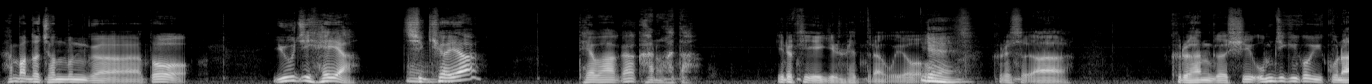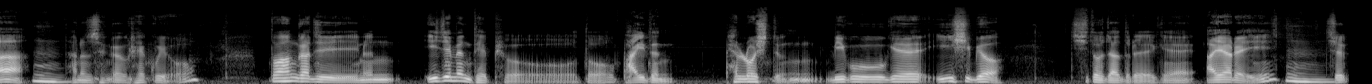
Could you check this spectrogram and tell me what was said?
한반도 전문가도 유지해야 지켜야 대화가 가능하다. 이렇게 얘기를 했더라고요. 예. 그래서 아 그러한 것이 움직이고 있구나 음. 하는 생각을 했고요. 또 한 가지는 이재명 대표도 바이든, 펠로시 등 미국의 20여 지도자들에게 IRA 음. 즉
